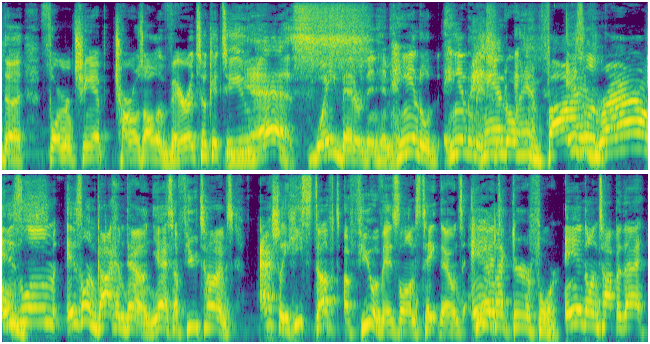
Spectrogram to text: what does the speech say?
the former champ Charles Oliveira took it to you. yes, Way better than him. Handled handled it. handle him five Islam- rounds. Islam Islam got him down. Yes, a few times. Actually, he stuffed a few of Islam's takedowns He had and like three or four. and on top of that,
